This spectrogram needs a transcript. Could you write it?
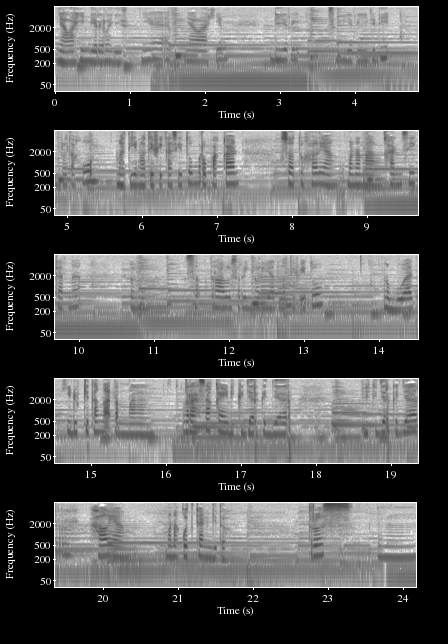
nyalahin diri lagi ya nyalahin diri sendiri. Jadi menurut aku mati notifikasi itu merupakan suatu hal yang menenangkan sih karena uh, terlalu sering ngeliat notif itu ngebuat hidup kita nggak tenang. Ngerasa kayak dikejar-kejar dikejar-kejar hal yang menakutkan gitu. Terus hmm,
